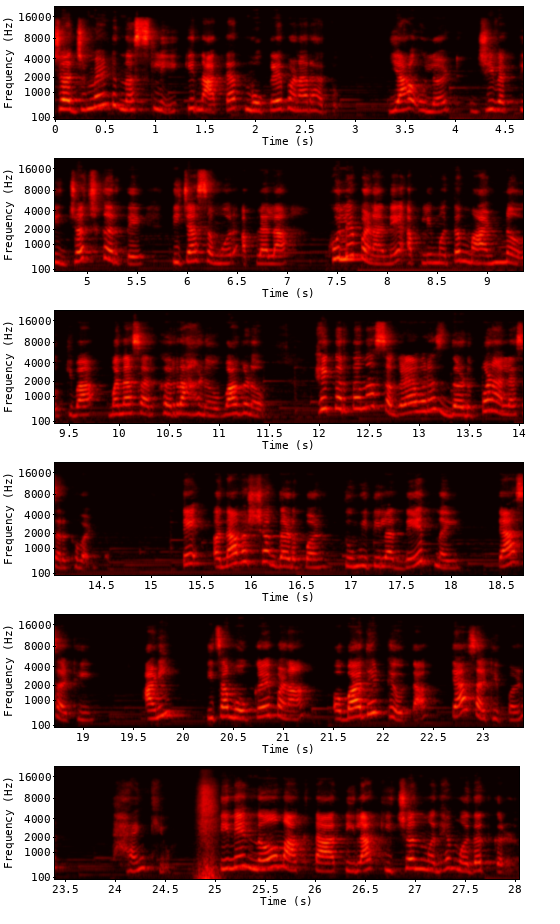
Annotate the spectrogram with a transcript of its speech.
जजमेंट नसली की नात्यात मोकळेपणा राहतो. या उलट जी व्यक्ती जज करते तिच्यासमोर आपल्याला खुलेपणाने आपली मतं मांडणं किंवा मनासारखं राहणं वागणं हे करताना सगळ्यावरच दडपण आल्यासारखं वाटतं. ते अनावश्यक दडपण तुम्ही तिला देत नाही त्यासाठी आणि तिचा मोकळेपणा अबाधित ठेवता त्यासाठी पण थँक्यू तिने न मागता तिला किचनमध्ये मदत करणं.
